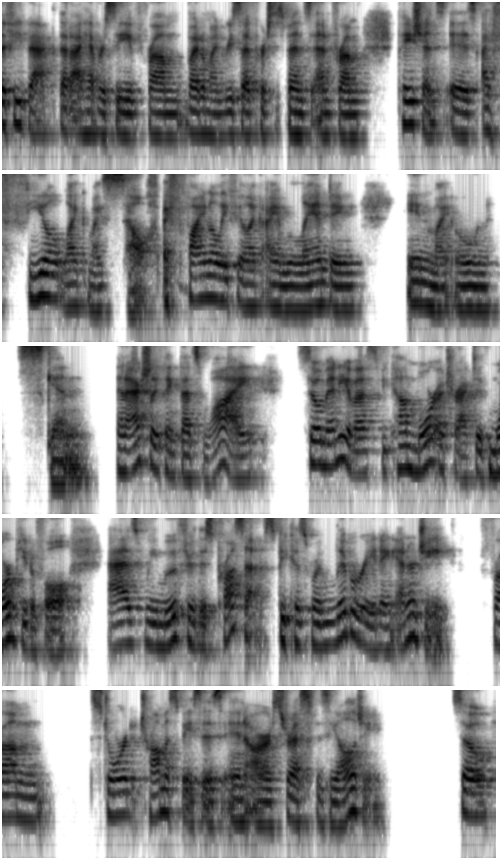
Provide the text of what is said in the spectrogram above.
the feedback that I have received from Vital Mind Reset participants and from patients is I feel like myself. I finally feel like I am landing in my own skin. And I actually think that's why so many of us become more attractive, more beautiful as we move through this process because we're liberating energy from stored trauma spaces in our stress physiology. So,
